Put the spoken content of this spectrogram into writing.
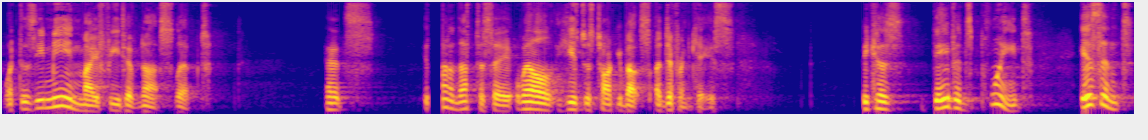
What does he mean, my feet have not slipped? It's, it's not enough to say, well, he's just talking about a different case. Because David's point isn't,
